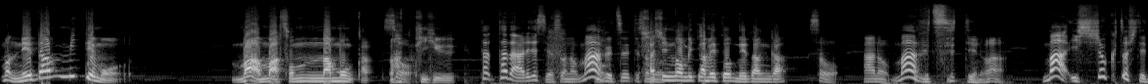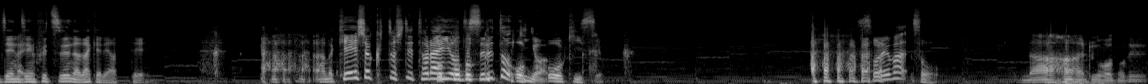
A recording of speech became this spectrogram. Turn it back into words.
まあ値段見ても、まあまあそんなもんかっていう、たただあれですよそのまあ普通ってその写真の見た目と値段が。そうあのまあ普通っていうのはまあ一食として全然普通なだけであって、あの軽食として捉えようとすると大きいですよ。それはそう。なるほどで。っ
